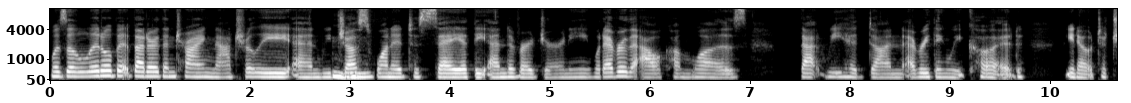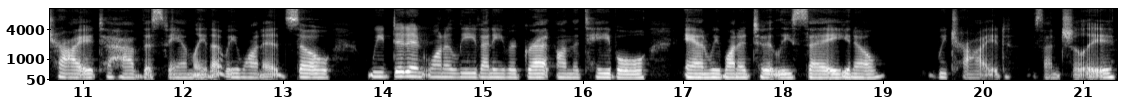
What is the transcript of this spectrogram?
was a little bit better than trying naturally and we mm-hmm. just wanted to say at the end of our journey whatever the outcome was that we had done everything we could you know to try to have this family that we wanted so we didn't want to leave any regret on the table. And we wanted to at least say, you know, we tried essentially.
